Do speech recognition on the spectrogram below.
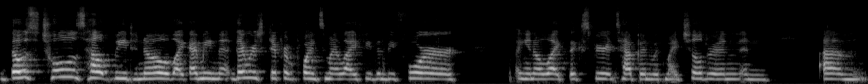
those tools helped me to know like i mean there was different points in my life even before you know like the experience happened with my children and um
